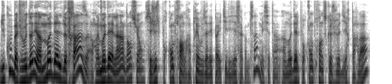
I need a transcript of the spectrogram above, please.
du coup, bah, je vais vous donner un modèle de phrase. Alors le modèle, hein, attention, c'est juste pour comprendre. Après, vous n'allez pas utiliser ça comme ça, mais c'est un, modèle pour comprendre ce que je veux dire par là.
